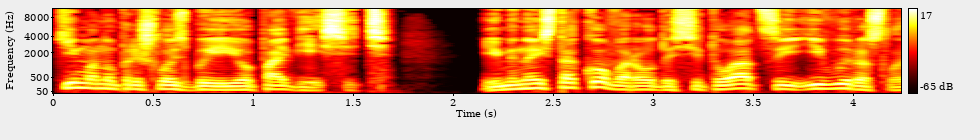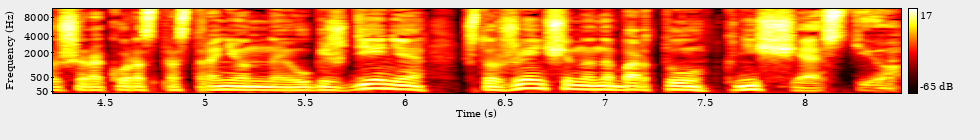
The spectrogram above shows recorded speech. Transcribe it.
Кимону пришлось бы ее повесить. Именно из такого рода ситуации и выросло широко распространенное убеждение, что женщина на борту к несчастью.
